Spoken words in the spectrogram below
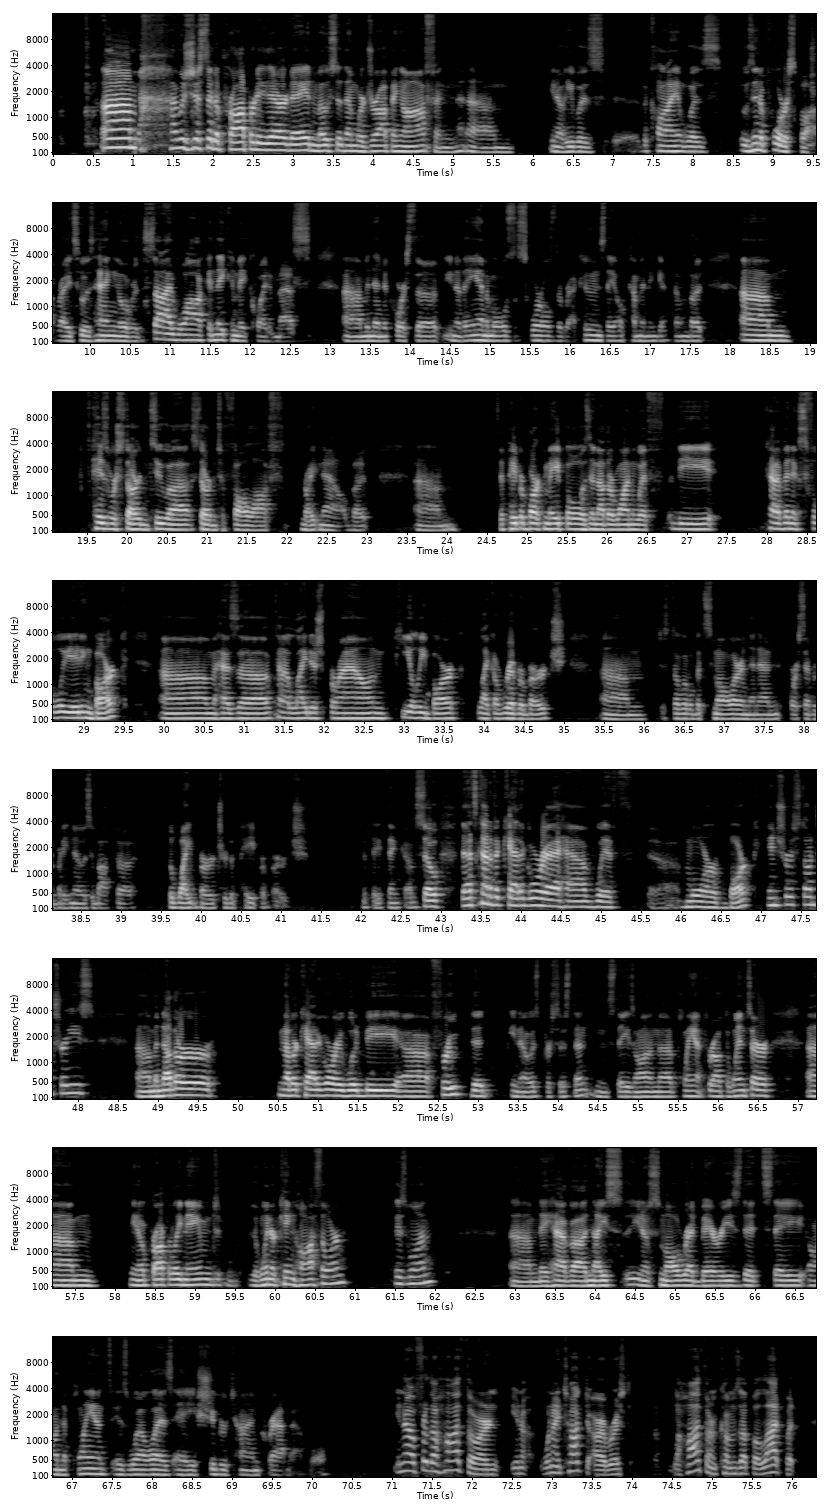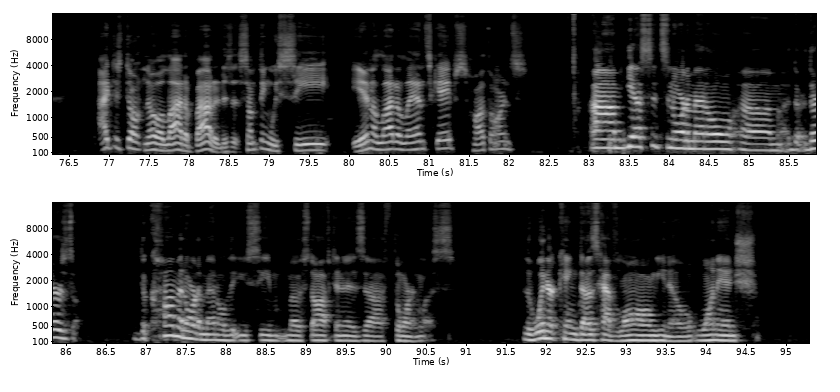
Um, I was just at a property the other day, and most of them were dropping off, and um, you know, he was the client was it was in a poor spot, right? So it was hanging over the sidewalk, and they can make quite a mess. Um, and then, of course, the you know the animals, the squirrels, the raccoons, they all come in and get them. But um, his were starting to uh, starting to fall off right now. But um, the paper bark maple is another one with the kind of an exfoliating bark. Um, has a kind of lightish brown, peely bark like a river birch, um, just a little bit smaller. And then, of course, everybody knows about the the white birch or the paper birch that they think of. So that's kind of a category I have with uh, more bark interest on trees. Um, another Another category would be uh, fruit that you know is persistent and stays on the plant throughout the winter. Um, you know, properly named the Winter King Hawthorn is one. Um, they have uh, nice, you know, small red berries that stay on the plant, as well as a Sugartyme crab apple. You know, for the hawthorn, you know, when I talk to arborists, the hawthorn comes up a lot, but I just don't know a lot about it. Is it something we see in a lot of landscapes, hawthorns? Um, yes, it's an ornamental. Um, there, there's the common ornamental that you see most often is uh, thornless. The winter king does have long, you know, one inch,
